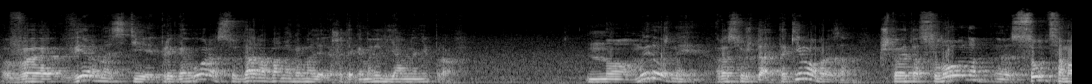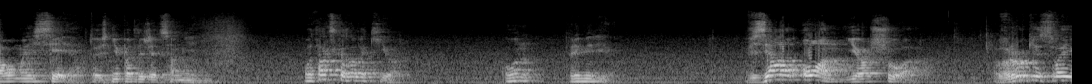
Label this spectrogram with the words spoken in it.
в верности приговора суда Рабана Гамалеля, хотя Гамалель явно не прав. Но мы должны рассуждать таким образом, что это словно э, суд самого Моисея, то есть не подлежит сомнению. Вот так сказал Акива. Он примирил. Взял он, Иошуа, в руки свои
